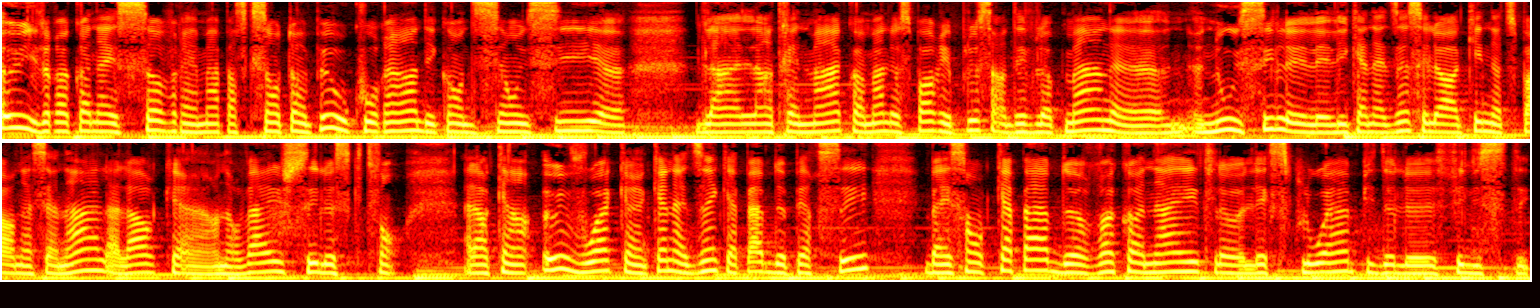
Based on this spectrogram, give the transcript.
eux, ils reconnaissent ça vraiment parce qu'ils sont un peu au courant des conditions ici, euh, de l'entraînement, comment le sport est plus en développement. Euh, nous ici, les Canadiens, c'est le hockey, notre sport national, alors qu'en Norvège, c'est le ski de fond. Alors quand eux voient qu'un Canadien est capable de percer, ben ils sont capables de reconnaître l'exploit puis de le féliciter.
